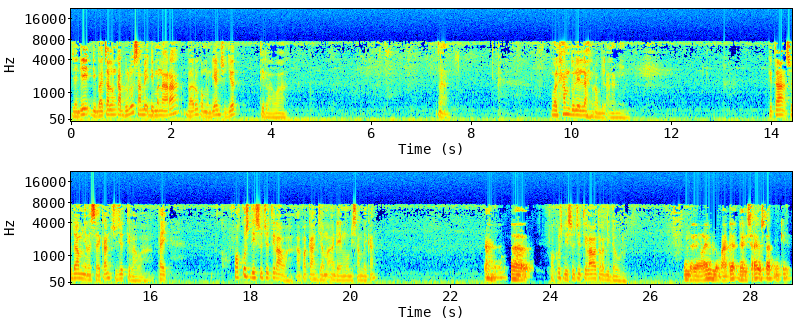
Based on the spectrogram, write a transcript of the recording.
Jadi dibaca lengkap dulu sampai di menara baru kemudian sujud tilawah. Nah. Walhamdulillahirabbil alamin. Kita sudah menyelesaikan sujud tilawah. Baik. Fokus di sujud tilawah. Apakah jamaah ada yang mau disampaikan? Uh, Fokus di sujud tilawah terlebih dahulu. Dari yang lain belum ada. Dari saya Ustadz mungkin.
